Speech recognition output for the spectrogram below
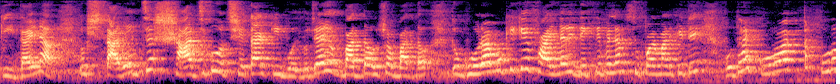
কী, তাই না? তো তাদের যে সাজগোজ, সেটা আর কি বলব? যাই হোক, বাদ দাও, ওসব বাদ দাও। তো ঘোরামুখীকে ফাইনালি দেখতে পেলাম সুপার মার্কেটে বোধহয় কোনো একটা, কোনো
